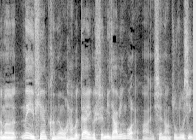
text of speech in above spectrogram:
那么那一天可能我还会带一个神秘嘉宾过来啊，现场助助兴，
